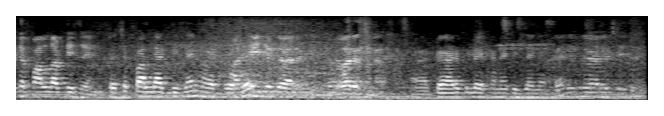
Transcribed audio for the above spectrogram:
এটা পাল্লার ডিজাইন এটা হচ্ছে পার্লার ডিজাইন ওয়ার্ড্রোপে ডয়ারগুলো এখানে ডিজাইন আছে এই যে ডয়ারের ডিজাইন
